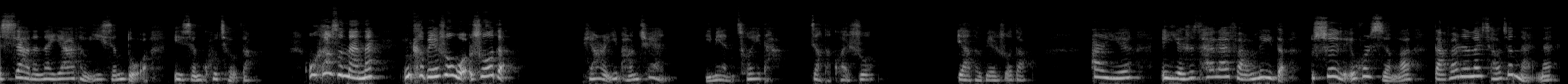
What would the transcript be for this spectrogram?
吓得那丫头一行躲，一行哭求道：“我告诉奶奶，你可别说我说的。”平儿一旁劝，一面催她，叫她快说。丫头便说道：“二爷也是才来房里的，睡了一会儿醒了，打发人来瞧瞧奶奶，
